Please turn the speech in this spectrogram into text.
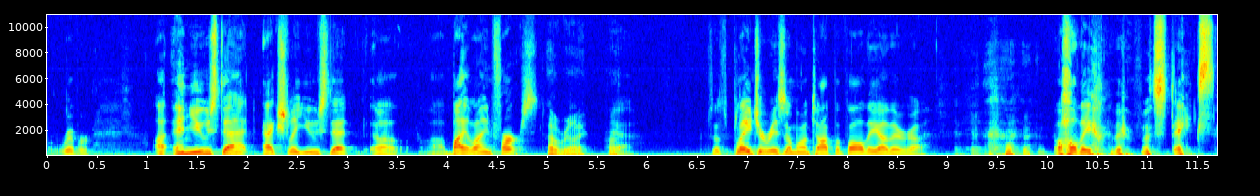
river uh, and used that, actually used that uh, uh byline first. Oh, really? Huh. Yeah. So it's plagiarism on top of all the other uh, all the other mistakes.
